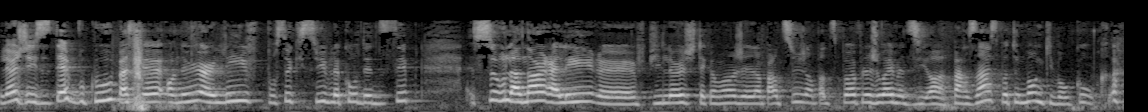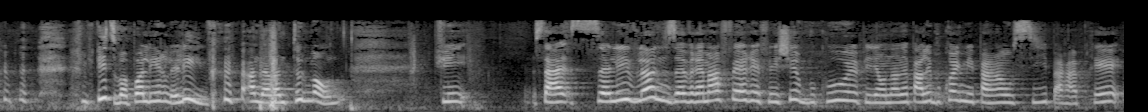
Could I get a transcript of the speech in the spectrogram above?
Là, j'hésitais beaucoup parce qu'on a eu un livre, pour ceux qui suivent le cours de disciples, sur l'honneur à lire. Euh, puis là, j'étais comme, oh, j'en parle dessus, j'en parle pas? Puis là, Joël me dit, ah, par exemple, c'est pas tout le monde qui va au cours. puis tu vas pas lire le livre en avant de tout le monde. Puis, ce livre-là nous a vraiment fait réfléchir beaucoup. Et puis on en a parlé beaucoup avec mes parents aussi par après.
